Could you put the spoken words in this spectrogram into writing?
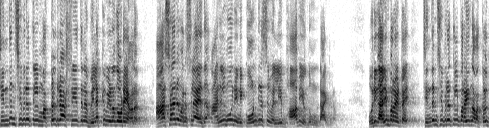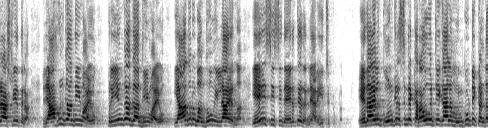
ചിന്തൻ ശിബിരത്തിൽ മക്കൾ രാഷ്ട്രീയത്തിന് വിലക്ക് വീണതോടെയാണ് ആശാന് മനസ്സിലായത് അനിൽ മോനിന് കോൺഗ്രസ് വലിയ ഭാവിയൊന്നും ഉണ്ടാകില്ല. ഒരു കാര്യം പറയട്ടെ ചിന്തൻ ശിബിരത്തിൽ പറയുന്ന മക്കൾ രാഷ്ട്രീയത്തിന് രാഹുൽ ഗാന്ധിയുമായോ പ്രിയങ്ക ഗാന്ധിയുമായോ യാതൊരു ബന്ധവും ഇല്ല എന്ന് എ നേരത്തെ തന്നെ അറിയിച്ചിട്ടുണ്ട്. ഏതായാലും കോൺഗ്രസിന്റെ കറവ് പറ്റിയ കാലം മുൻകൂട്ടി കണ്ട്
